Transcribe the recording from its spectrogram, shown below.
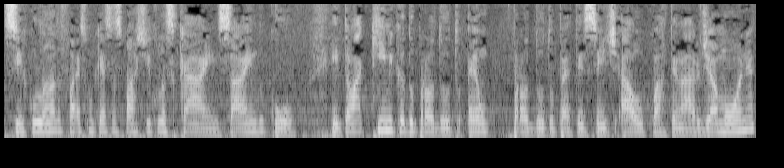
circulando, faz com que essas partículas caem, saem do corpo. Então a química do produto é um produto pertencente ao quaternário de amônia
